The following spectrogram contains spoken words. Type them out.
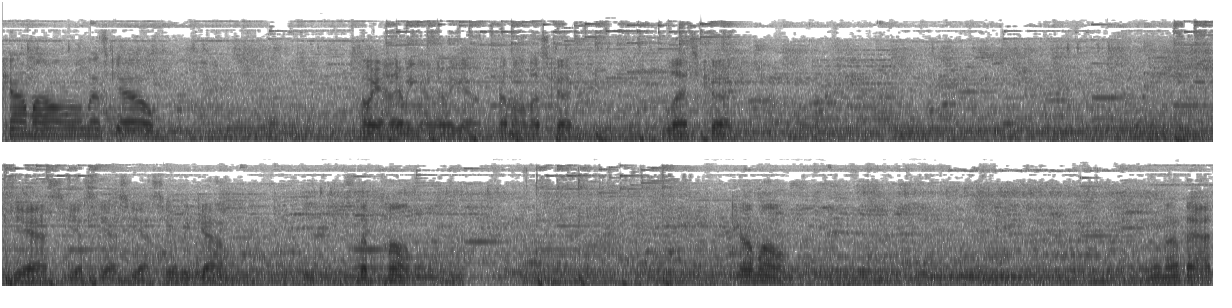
Come on, let's go. Oh yeah, there we go, there we go. Come on, let's cook. Let's cook. Yes, yes, yes, yes, here we go. It's the pump. Come on. No, not that.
